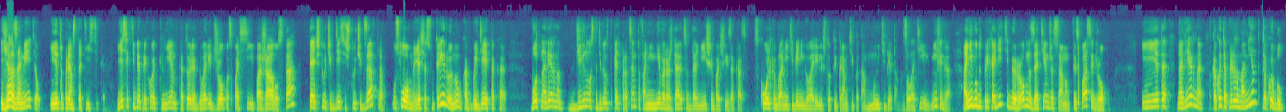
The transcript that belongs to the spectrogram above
я заметил, и это прям статистика, если к тебе приходит клиент, который говорит «жопа, спаси, пожалуйста», 5 штучек, 10 штучек завтра, условно, я сейчас утрирую, ну, как бы идея такая, вот, наверное, 90-95% они не вырождаются в дальнейшие большие заказы. Сколько бы они тебе ни говорили, что ты прям типа там, мы тебе там золотим, нифига. Они будут приходить тебе ровно за тем же самым. Ты спас их жопу. И это, наверное, в какой-то определенный момент, такой был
